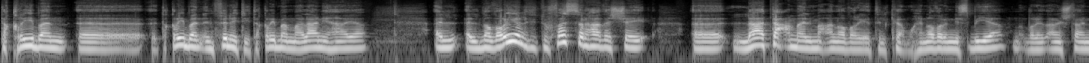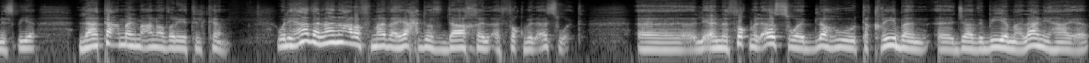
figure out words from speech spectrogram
تقريبا تقريبا infinity تقريبا ما لا نهاية. النظرية التي تفسر هذا الشيء لا تعمل مع نظرية الكم وهي نظرية النسبية نظرية أينشتاين النسبية لا تعمل مع نظرية الكم. ولهذا لا نعرف ماذا يحدث داخل الثقب الأسود. آه، لأن الثقب الأسود له تقريبا آه، جاذبية ما لا نهاية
